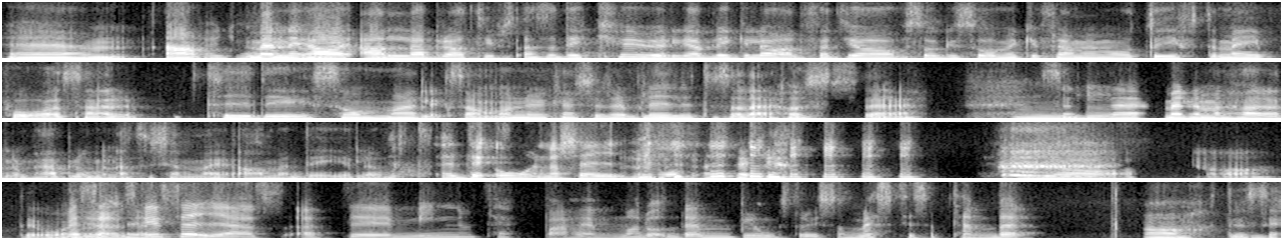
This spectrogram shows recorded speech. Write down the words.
Ehm, ja, men är ja, alla bra tips. Alltså det är kul, jag blir glad för att jag såg så mycket fram emot att gifta mig på så här tidig sommar liksom. Och nu kanske det blir lite sådär höst. eh, Mm. Så, eh, men när man hör alla de här blommorna så känner man ju, ja men det är ju lugnt. Eh, Det ordnar sig. Ja. Ja, det ordnar Men sen ska sig. jag säga att eh, min täppa hemma då, den blomstrar ju som mest i september. Ja, du ser.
